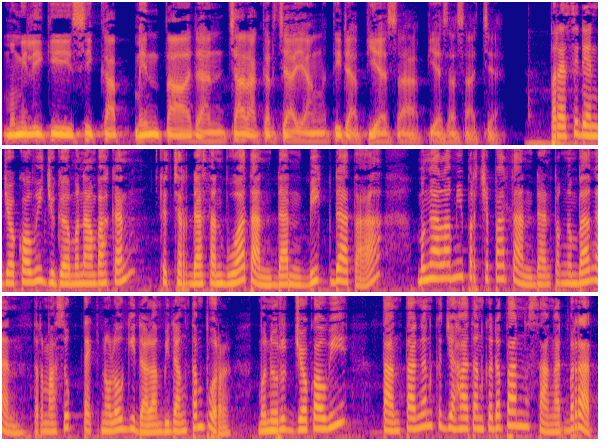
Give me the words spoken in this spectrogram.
memiliki sikap mental dan cara kerja yang tidak biasa-biasa saja. Presiden Jokowi juga menambahkan, kecerdasan buatan dan big data mengalami percepatan dan pengembangan, termasuk teknologi dalam bidang tempur. Menurut Jokowi, tantangan kejahatan ke depan sangat berat,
